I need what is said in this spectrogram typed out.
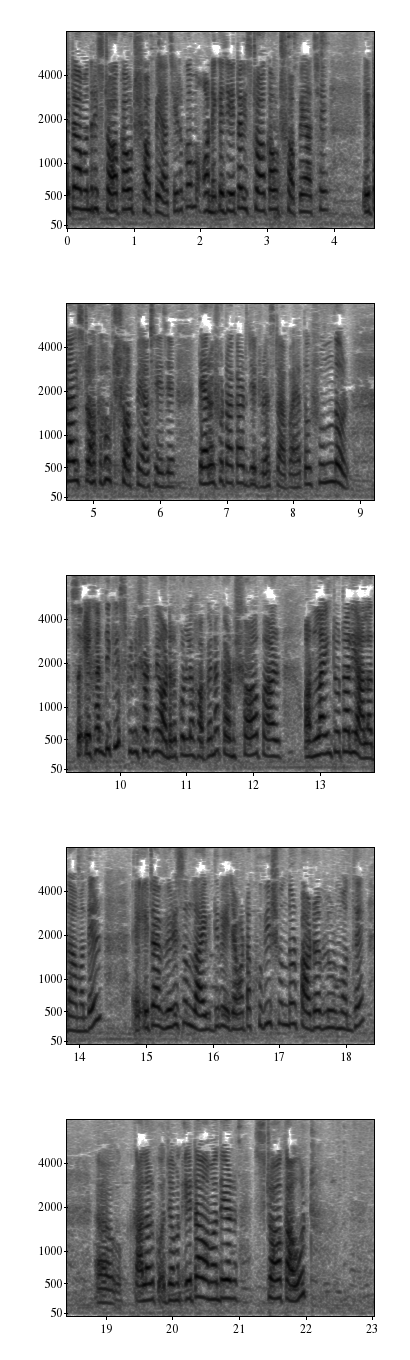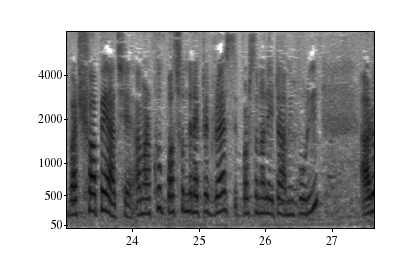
এটা আমাদের স্টক আউট শপে আছে। এরকম অনেকে যে এটা স্টক আউট শপে আছে, এটাও স্টক আউট শপে আছে যে তেরোশো টাকার যে ড্রেসটা আপা, এত সুন্দর। সো এখান থেকে স্ক্রিনশট নিয়ে অর্ডার করলে হবে না, কারণ শপ আর অনলাইন টোটালি আলাদা আমাদের। এটা ভেরি সুন লাইভ দিবে। এই জামাটা খুবই সুন্দর পাউডার ব্লুর মধ্যে। কালার যেমন এটাও আমাদের স্টক আউট বাট শপে আছে। আমার খুব পছন্দের একটা ড্রেস পার্সোনালি এটা আমি পরি। আরও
